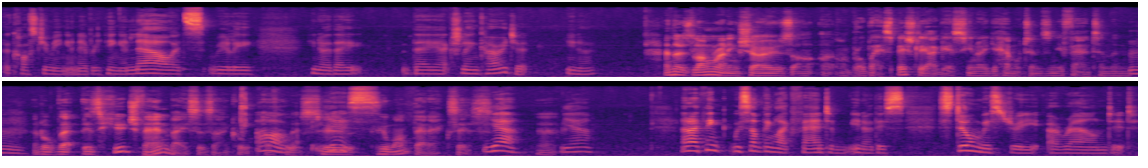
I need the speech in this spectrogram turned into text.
the costuming and everything. And now it's really you know, they they actually encourage it. You know. And those long running shows on, Broadway, especially, I guess, you know, your Hamiltons and your Phantom and, Mm. and all that. There's huge fan bases, I call, Oh, of course, who, yes. who want that access. Yeah, Yeah. yeah. And I think with something like Phantom, you know, there's still mystery around it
